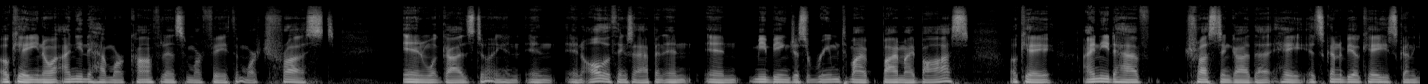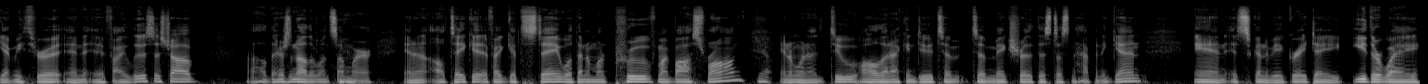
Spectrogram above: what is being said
okay, you know what? I need to have more confidence and more faith and more trust in what God's doing and in, in all the things that happen. And, and me being just reamed my, by my boss. Okay. I need to have trust in God that, hey, it's going to be okay. He's going to get me through it. And if I lose this job, oh, there's another one somewhere, yeah. and I'll take it. If I get to stay, well, then I'm going to prove my boss wrong, yep. and I'm going to do all that I can do to to make sure that this doesn't happen again. And it's going to be a great day either way.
